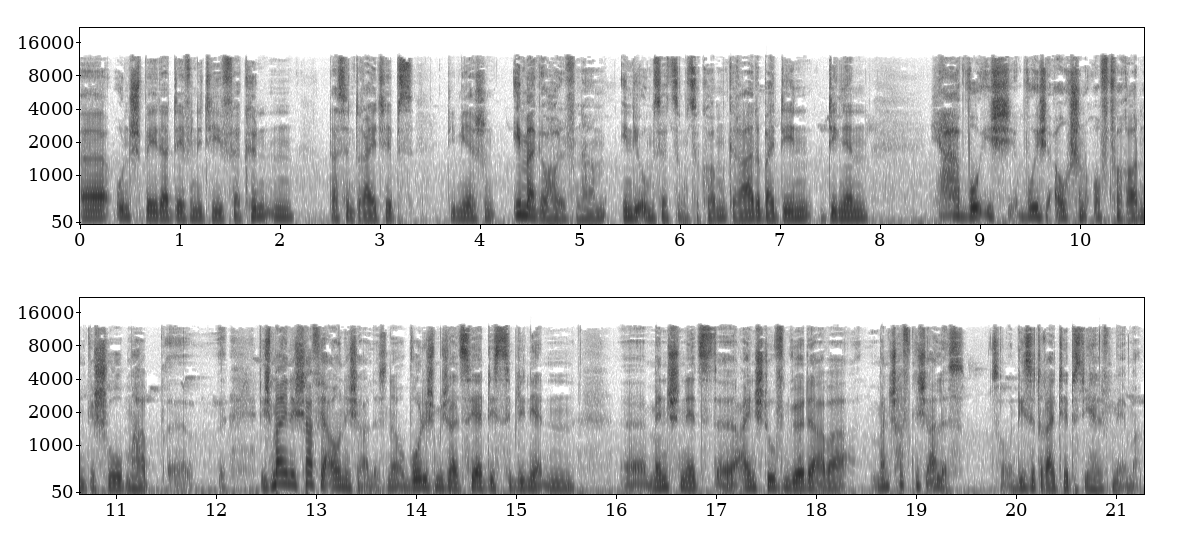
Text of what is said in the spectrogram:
äh, und später definitiv verkünden. Das sind drei Tipps, die mir schon immer geholfen haben, in die Umsetzung zu kommen. Gerade bei den Dingen, ja, wo ich, wo ich auch schon oft vorangeschoben habe. Äh, ich meine, ich schaffe ja auch nicht alles, ne? obwohl ich mich als sehr disziplinierten äh, Menschen jetzt äh, einstufen würde, aber man schafft nicht alles. So, und diese drei Tipps, die helfen mir immer.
